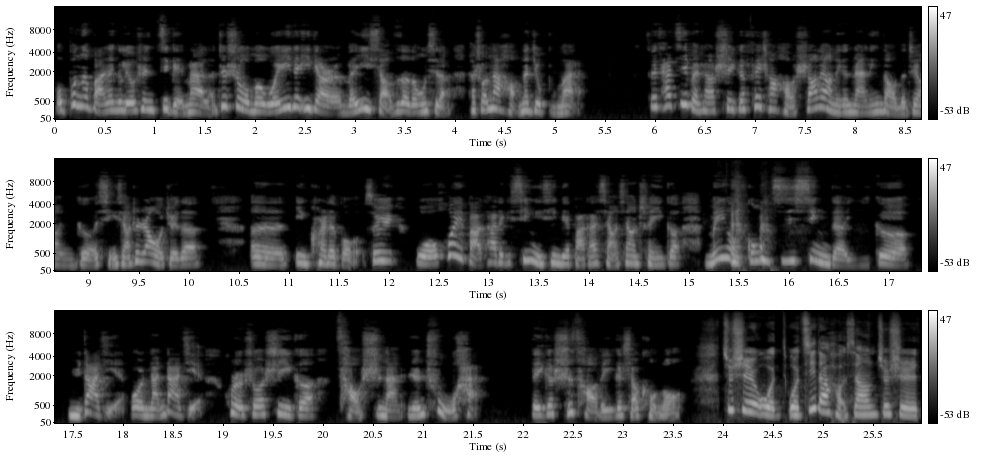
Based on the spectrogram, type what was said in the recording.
我不能把那个留声机给卖了，这是我们唯一的一点文艺小子的东西了。他说：“那好，那就不卖。”所以他基本上是一个非常好商量的一个男领导的这样一个形象，这让我觉得呃 incredible。所以我会把他的一个心理性别，把他想象成一个没有攻击性的一个女大姐或者男大姐，或者说是一个草食男，人畜无害的一个食草的一个小恐龙。就是我我记得好像就是。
